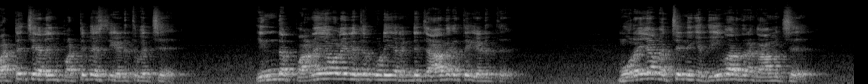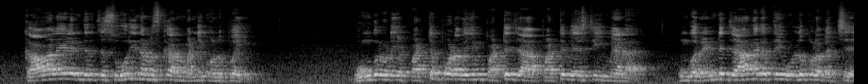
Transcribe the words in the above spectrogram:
பட்டு சேலையும் பட்டு வேஷ்டி எடுத்து வச்சு இந்த பனையோலையில் இருக்கக்கூடிய ரெண்டு ஜாதகத்தை எடுத்து முறையாக வச்சு நீங்கள் தீபாரதனை காமிச்சு காலையில் எந்திரிச்சு சூரிய நமஸ்காரம் பண்ணி கொண்டு போய் உங்களுடைய பட்டு புடவையும் பட்டு ஜா பட்டு வேஷ்டியும் மேலே உங்கள் ரெண்டு ஜாதகத்தையும் உள்ளுக்குள்ளே வச்சு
